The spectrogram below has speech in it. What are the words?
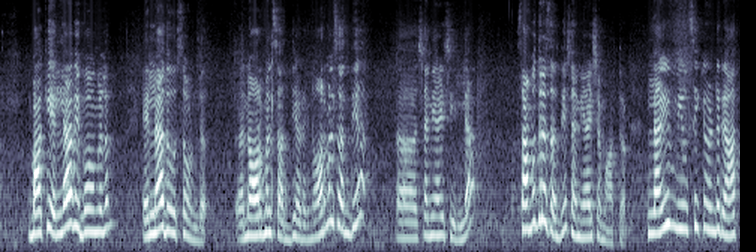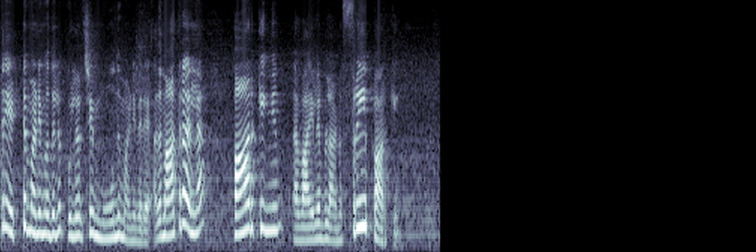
ബാക്കി എല്ലാ വിഭവങ്ങളും എല്ലാ ദിവസവും ഉണ്ട്. നോർമൽ സദ്യ അടങ്ങി നോർമൽ സദ്യ ശനിയാഴ്ച ഇല്ല. സമുദ്ര സദ്യ ശനിയാഴ്ച മാത്രം. ലൈവ് മ്യൂസിക് ഉണ്ട് രാത്രി എട്ട് മണി മുതൽ പുലർച്ചെ മൂന്ന് മണി വരെ. അത് മാത്രമല്ല പാർക്കിങ്ങും അവൈലബിൾ ആണ്. Free parking.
